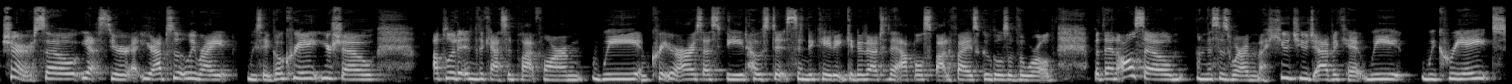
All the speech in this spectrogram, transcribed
Sure. So yes, you're you're absolutely right. We say go create your show upload it into the Casted platform. We create your RSS feed, host it, syndicate it, get it out to the Apple, Spotify's, Google's of the world. But then also, and this is where I'm a huge, huge advocate, we we create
